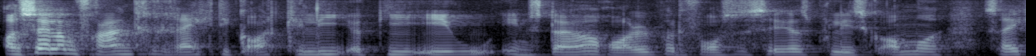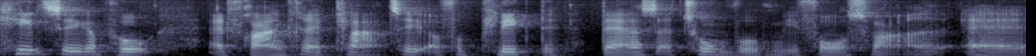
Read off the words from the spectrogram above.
Og selvom Frankrig rigtig godt kan lide at give EU en større rolle på det forsvars- og sikkerhedspolitiske område, så er jeg ikke helt sikker på, at Frankrig er klar til at forpligte deres atomvåben i forsvaret af,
